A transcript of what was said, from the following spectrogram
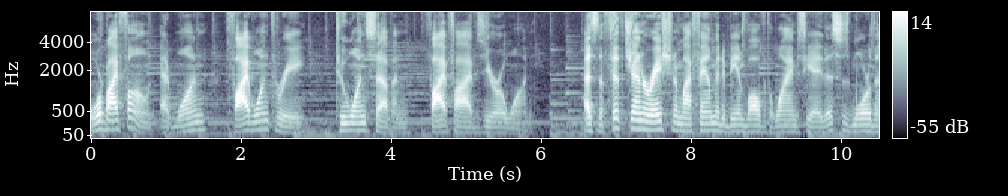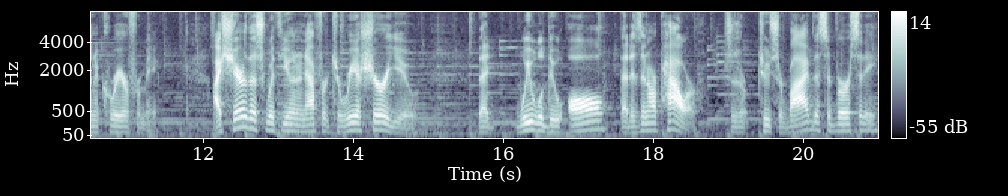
or by phone at 1-513-217-5501. As the fifth generation of my family to be involved with the YMCA, this is more than a career for me. I share this with you in an effort to reassure you that we will do all that is in our power to survive this adversity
